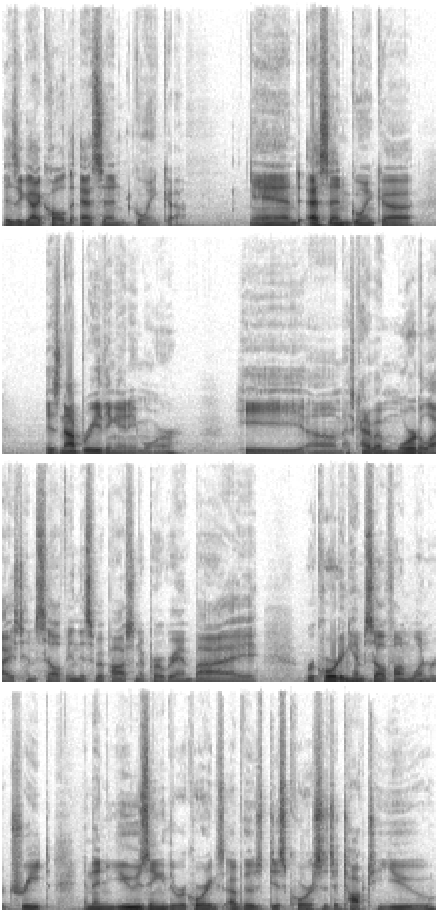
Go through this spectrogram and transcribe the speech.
is a guy called S.N. Goenka. And S.N. Goenka is not breathing anymore. He um, has kind of immortalized himself in this Vipassana program by recording himself on one retreat and then using the recordings of those discourses to talk to you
